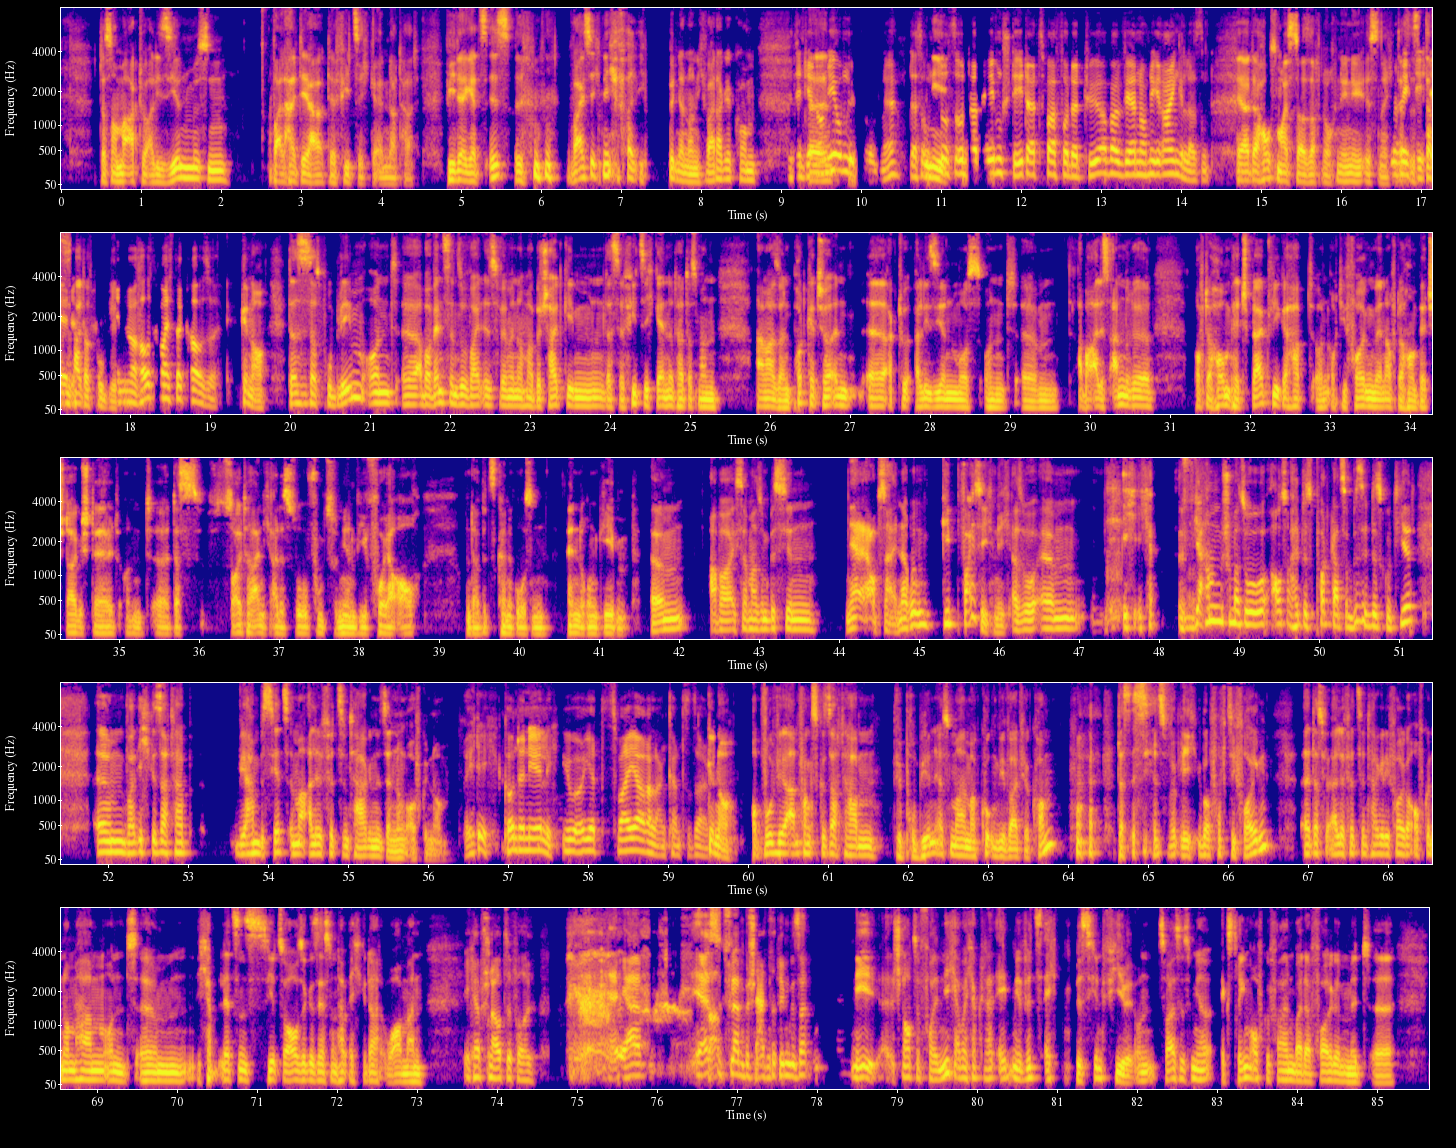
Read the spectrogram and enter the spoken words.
das noch mal aktualisieren müssen, weil halt der der Feed sich geändert hat. Wie der jetzt ist, weiß ich nicht, weil ich bin ja noch nicht weitergekommen. Wir sind ja äh, noch nie umgezogen, ne? Das Umzugsunternehmen nee. steht da zwar vor der Tür, aber wir werden noch nie reingelassen. Ja, der Hausmeister sagt noch, nee, nee, ist nicht. Das, ist, das ist, halt das Problem. Genau, Hausmeister Krause. Genau, das ist das Problem. Und äh, aber wenn es dann soweit ist, wenn wir nochmal Bescheid geben, dass der Feed sich geändert hat, dass man einmal seinen Podcatcher in, äh, aktualisieren muss und ähm, aber alles andere auf der Homepage bleibt wie gehabt und auch die Folgen werden auf der Homepage dargestellt und äh, das sollte eigentlich alles so funktionieren wie vorher auch und da wird es keine großen Änderungen geben. Ähm, aber ich sag mal so ein bisschen, ja, ob es Änderungen gibt, weiß ich nicht. Also ähm, ich, ich, wir haben schon mal so außerhalb des Podcasts ein bisschen diskutiert, ähm, weil ich gesagt habe, wir haben bis jetzt immer alle 14 Tage eine Sendung aufgenommen. Richtig, kontinuierlich, über jetzt zwei Jahre lang kannst du sagen. Genau, obwohl wir anfangs gesagt haben, wir probieren erstmal, mal gucken, wie weit wir kommen. das ist jetzt wirklich über 50 Folgen, äh, dass wir alle 14 Tage die Folge aufgenommen haben. Und ähm, ich habe letztens hier zu Hause gesessen und habe echt gedacht, oh Mann. Ich habe Schnauze voll. ja, er ist vielleicht ein bisschen übertrieben gesagt. Nee, Schnauze voll nicht, aber ich habe gedacht, ey, mir wird's echt ein bisschen viel. Und zwar ist es mir extrem aufgefallen bei der Folge mit äh,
